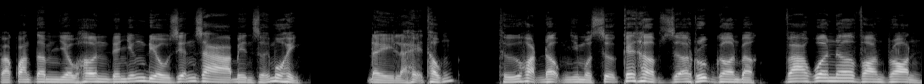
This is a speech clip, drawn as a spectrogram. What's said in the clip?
và quan tâm nhiều hơn đến những điều diễn ra bên dưới mô hình. Đây là hệ thống, thứ hoạt động như một sự kết hợp giữa Rube Goldberg và Werner von Braun,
